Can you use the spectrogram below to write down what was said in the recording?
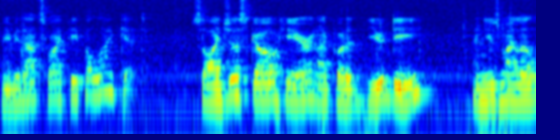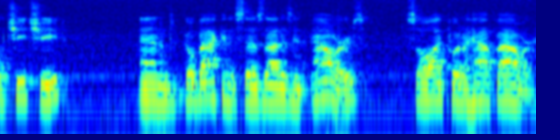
Maybe that's why people like it. So I just go here and I put a UD and use my little cheat sheet and go back and it says that is in hours so I put a half hour.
